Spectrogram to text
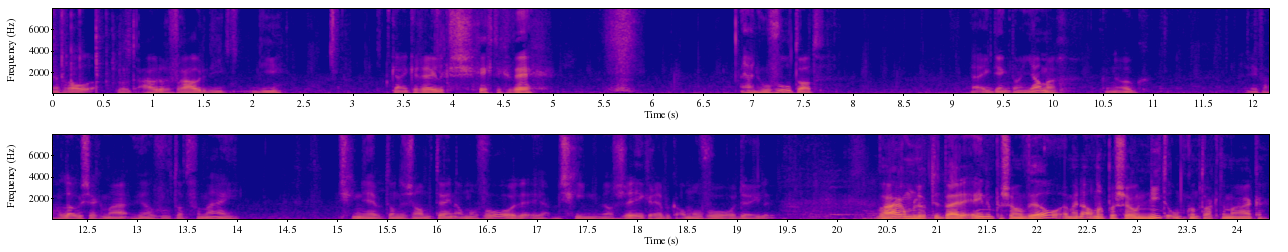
En vooral wat oudere vrouwen, die, die kijken redelijk schichtig weg. En hoe voelt dat? Ja, ik denk dan jammer. Kunnen ook even hallo zeggen, maar hoe voelt dat voor mij? Misschien heb ik dan dus al meteen allemaal vooroordelen. Ja, misschien wel zeker heb ik allemaal vooroordelen. Waarom lukt het bij de ene persoon wel en bij de andere persoon niet om contact te maken?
